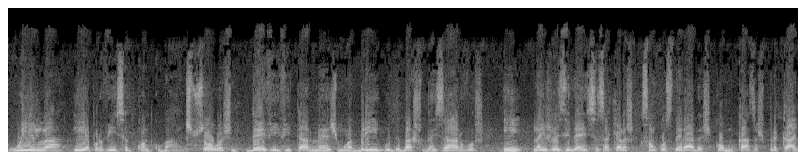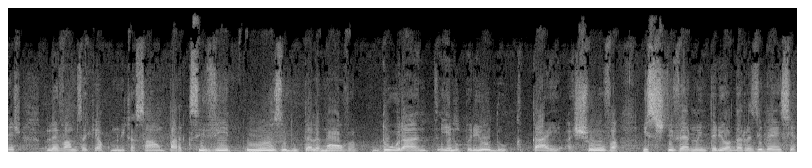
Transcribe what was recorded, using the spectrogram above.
Huila e a província de Cubano. As pessoas devem evitar mesmo o abrigo debaixo das árvores e nas residências, aquelas que são consideradas como casas precárias, levamos aqui a comunicação para que se evite o uso do telemóvel durante e no período que cai a chuva e se estiver no interior da residência,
